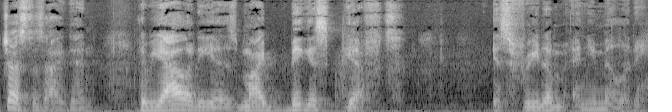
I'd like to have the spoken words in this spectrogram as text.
Just as I did. The reality is, my biggest gift is freedom and humility.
